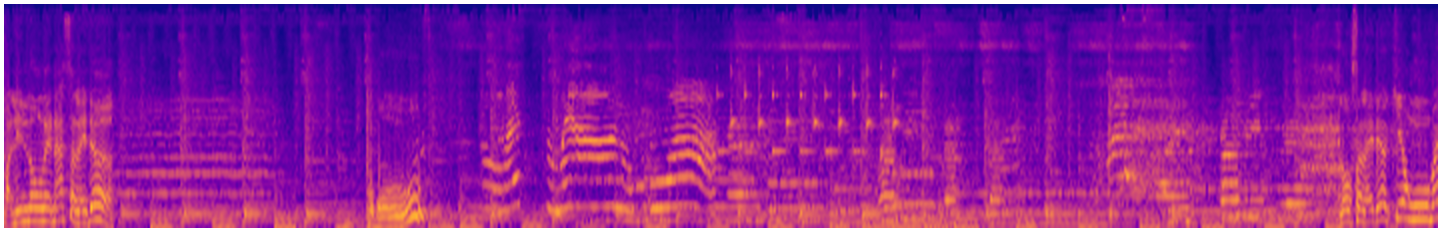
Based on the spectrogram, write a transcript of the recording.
ปาลินลงเลยนะสไลเดอร์ โอ้โหหนูไม่ หนูไม่เอา หนูกลัว ลงสไลเดอร์เกี้ยวงูไหม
